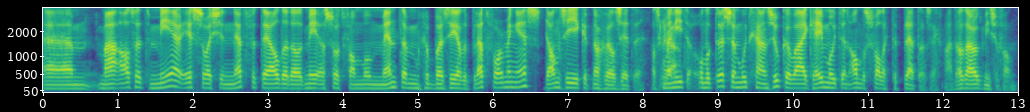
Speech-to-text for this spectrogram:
Um, maar als het meer is, zoals je net vertelde, dat het meer een soort van momentum gebaseerde platforming is, dan zie ik het nog wel zitten. Als ik ja. maar niet ondertussen moet gaan zoeken waar ik heen moet en anders val ik te pletter, zeg maar. Dat hou ik niet zo van.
